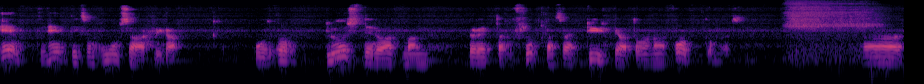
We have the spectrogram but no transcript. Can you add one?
helt, helt liksom osakliga. Och, och plus det då att man berättar hur fruktansvärt dyrt det är att ordna en folkomröstning. Uh, eh,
